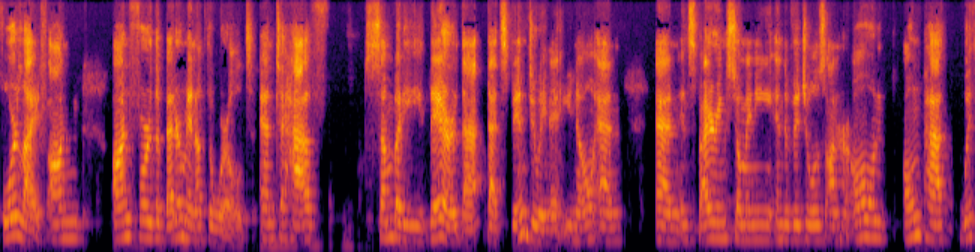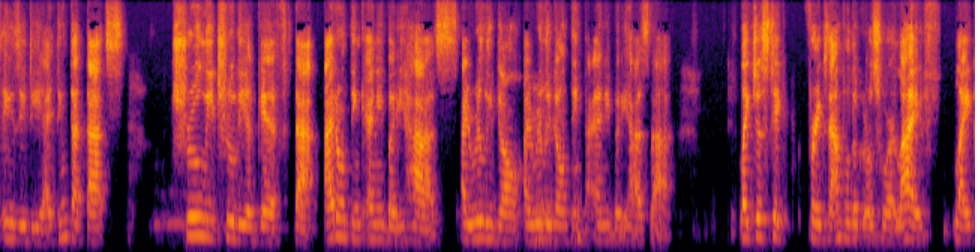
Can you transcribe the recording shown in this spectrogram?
for life, on on for the betterment of the world and to have somebody there that that's been doing it, you know, and and inspiring so many individuals on her own own path with AZD. I think that that's truly truly a gift that i don't think anybody has. I really don't. I really mm. don't think that anybody has that. Like just take for example the girls who are live like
